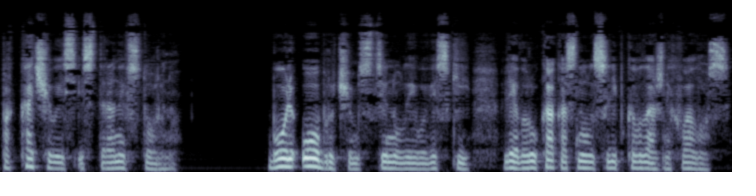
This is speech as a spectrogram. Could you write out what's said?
покачиваясь из стороны в сторону. Боль обручем стянула его виски, левая рука коснулась липко-влажных волос.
